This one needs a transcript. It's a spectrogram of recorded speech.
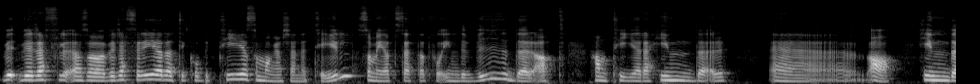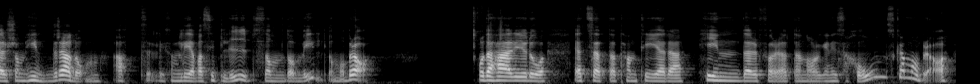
vi, vi, refer, alltså, vi refererar till KBT som många känner till, som är ett sätt att få individer att hantera hinder, eh, ja, hinder som hindrar dem att liksom, leva sitt liv som de vill och må bra. Och det här är ju då ett sätt att hantera hinder för att en organisation ska må bra.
